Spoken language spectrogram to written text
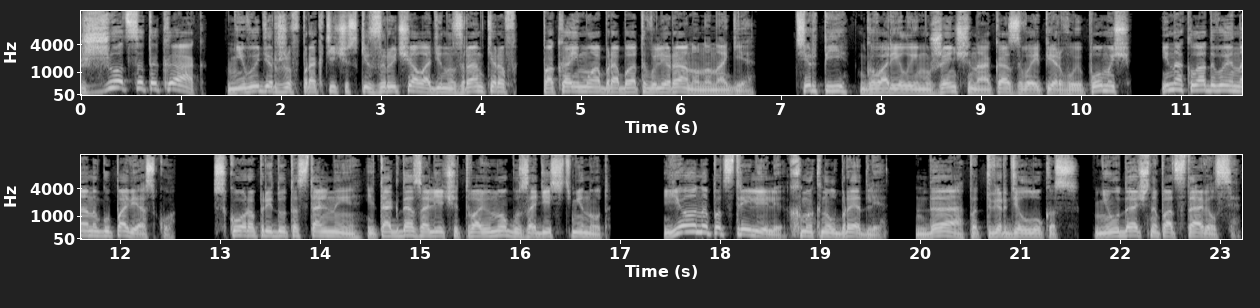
«Жжется-то как!» Не выдержав, практически зарычал один из ранкеров, пока ему обрабатывали рану на ноге. «Терпи», – говорила ему женщина, оказывая первую помощь и накладывая на ногу повязку. «Скоро придут остальные, и тогда залечат твою ногу за 10 минут». «Йона подстрелили», – хмыкнул Брэдли. «Да», – подтвердил Лукас, – «неудачно подставился».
